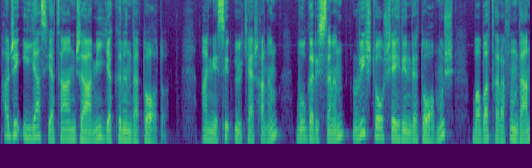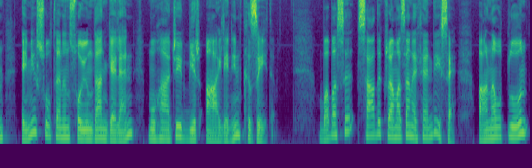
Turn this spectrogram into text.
Hacı İlyas Yatağan Camii yakınında doğdu. Annesi Ülker Hanım, Bulgaristan'ın Rişto şehrinde doğmuş, baba tarafından Emir Sultan'ın soyundan gelen muhacir bir ailenin kızıydı. Babası Sadık Ramazan Efendi ise Arnavutluğun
